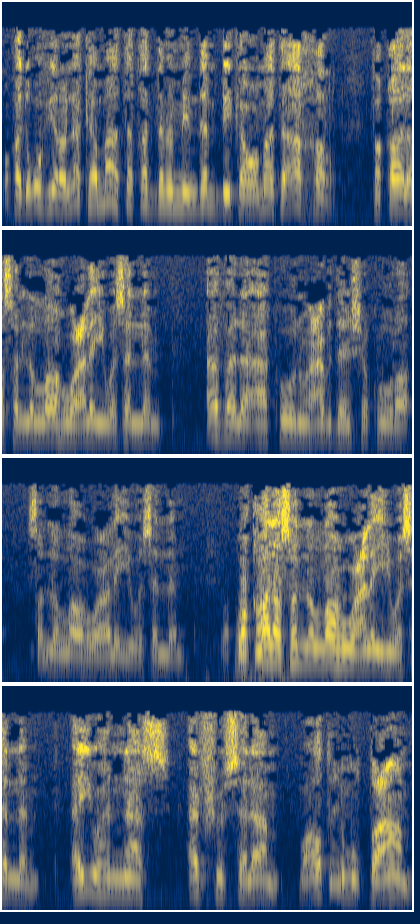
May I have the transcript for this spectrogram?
وقد غفر لك ما تقدم من ذنبك وما تأخر. فقال صلى الله عليه وسلم أفلا أكون عبدا شكورا؟ صلى الله عليه وسلم. وقال صلى الله عليه وسلم أيها الناس أفشوا السلام وأطعموا الطعام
